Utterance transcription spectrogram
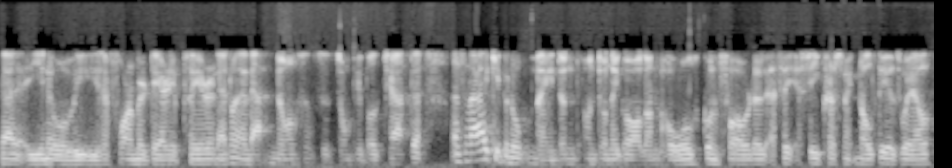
that you know he's a former Derry player, and I don't know that nonsense that some people chat to. Listen, I keep an open mind on, on Donegal on the whole going forward. I see, I see Chris McNulty as well,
